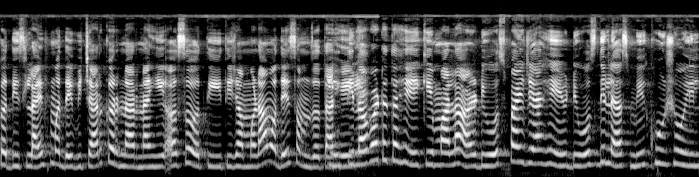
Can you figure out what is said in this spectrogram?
कधीच लाईफमध्ये विचार करणार नाही असं ती तिच्या मनामध्ये समजत आहे. तिला वाटत आहे की मला डिवोर्स पाहिजे आहे डिवोर्स दिल्यास मी खुश होईल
